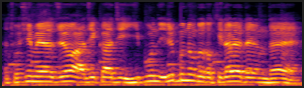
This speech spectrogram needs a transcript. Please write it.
자, 조심해야죠. 아직까지 2분, 1분 정도 더 기다려야 되는데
